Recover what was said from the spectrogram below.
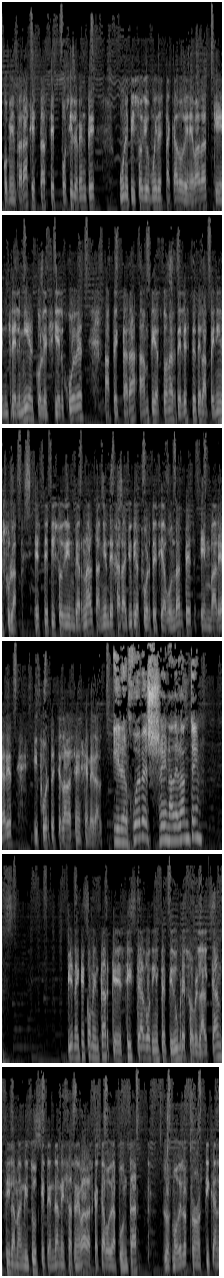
comenzará a gestarse posiblemente un episodio muy destacado de nevadas que entre el miércoles y el jueves afectará a amplias zonas del este de la península. Este episodio invernal también dejará lluvias fuertes y abundantes en Baleares y fuertes heladas en general. ¿Y del jueves en adelante? Bien, hay que comentar que existe algo de incertidumbre sobre el alcance y la magnitud que tendrán esas nevadas que acabo de apuntar. Los modelos pronostican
